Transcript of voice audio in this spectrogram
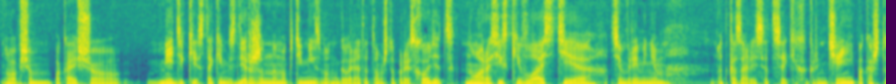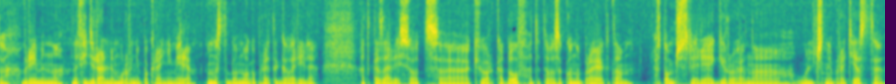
В общем, пока еще медики с таким сдержанным оптимизмом говорят о том, что происходит. Ну а российские власти тем временем отказались от всяких ограничений пока что временно, на федеральном уровне, по крайней мере. Ну, мы с тобой много про это говорили. Отказались от э, QR-кодов, от этого законопроекта, в том числе реагируя на уличные протесты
